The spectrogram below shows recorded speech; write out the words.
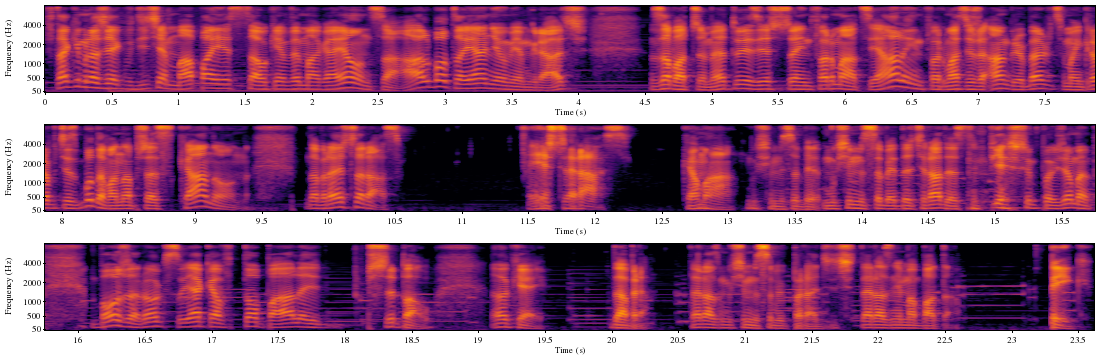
W takim razie, jak widzicie, mapa jest całkiem wymagająca. Albo to ja nie umiem grać. Zobaczymy, tu jest jeszcze informacja, ale informacja, że Angry Birds w Minecrafcie zbudowana przez Canon. Dobra, jeszcze raz. Jeszcze raz. Come on. Musimy sobie, musimy sobie dać radę z tym pierwszym poziomem. Boże, Roxu, jaka wtopa, ale przypał. Okej, dobra. Teraz musimy sobie poradzić. Teraz nie ma bata. Pyk.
